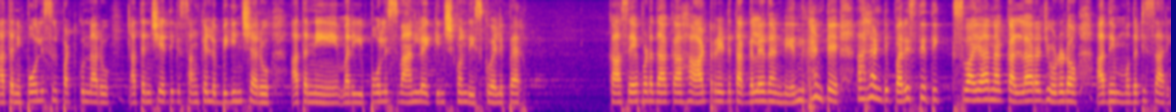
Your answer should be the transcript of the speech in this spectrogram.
అతన్ని పోలీసులు పట్టుకున్నారు. అతని చేతికి సంకెళ్ళు బిగించారు. అతన్ని మరి పోలీస్ వ్యాన్లో ఎక్కించుకొని తీసుకువెళ్ళిపోయారు. కాసేపటి దాకా హార్ట్ రేట్ తగ్గలేదండి. ఎందుకంటే అలాంటి పరిస్థితి స్వయాన కళ్ళారా చూడడం అదే మొదటిసారి.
